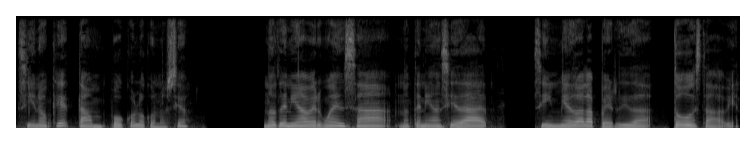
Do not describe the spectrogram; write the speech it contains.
sino que tampoco lo conoció. No tenía vergüenza, no tenía ansiedad, sin miedo a la pérdida, todo estaba bien.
